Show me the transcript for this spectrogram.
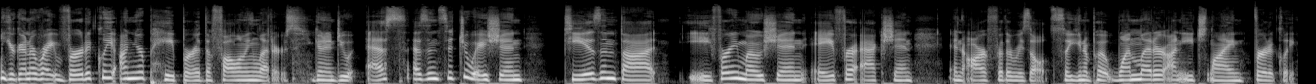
you're going to write vertically on your paper the following letters. You're going to do S as in situation, T as in thought, E for emotion, A for action, and R for the results. So you're going to put one letter on each line vertically.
